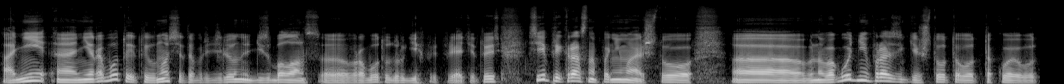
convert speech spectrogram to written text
они э, не работают и вносят определенный дисбаланс в работу других предприятий. То есть все прекрасно понимают, что э, в новогодние праздники что-то вот такое вот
